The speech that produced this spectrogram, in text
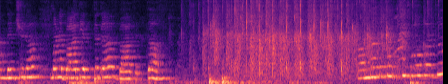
అందించడం మన బాధ్యతగా భావిద్దాం. అమ్మని మర్చిపోవద్దు.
